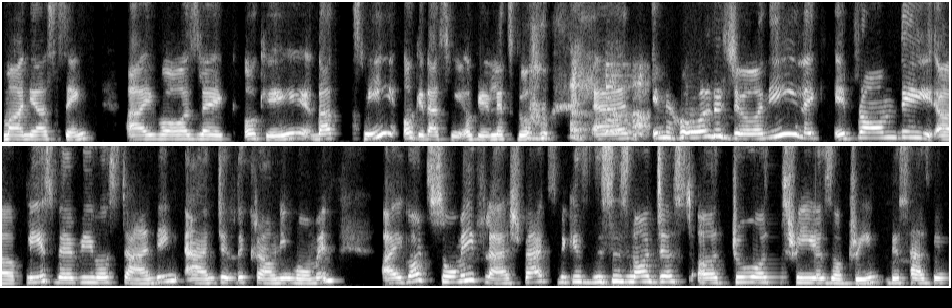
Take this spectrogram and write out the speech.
Manya Singh. I was like, okay, that's me. Okay, that's me. Okay, let's go. and in whole the journey, like from the uh, place where we were standing until the crowning moment, I got so many flashbacks because this is not just a two or three years of dream. This has been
